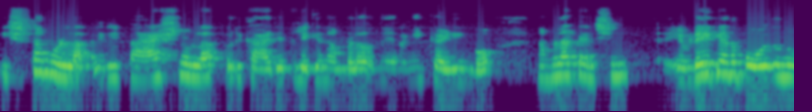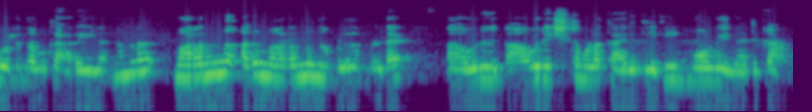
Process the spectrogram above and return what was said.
ഇഷ്ടമുള്ള അല്ലെങ്കിൽ പാഷനുള്ള ഒരു കാര്യത്തിലേക്ക് നമ്മൾ ഒന്ന് ഇറങ്ങിക്കഴിയുമ്പോൾ നമ്മൾ ആ ടെൻഷൻ എവിടേക്കാണ് പോയതെന്ന് പോലും നമുക്ക് അറിയില്ല. നമ്മൾ മറന്ന് അത് മറന്ന് നമ്മൾ നമ്മളുടെ ആ ഒരു ആ ഒരു ഇഷ്ടമുള്ള കാര്യത്തിലേക്ക് ഇൻവോൾവ് ചെയ്യുന്നതായിട്ട് കാണാം.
